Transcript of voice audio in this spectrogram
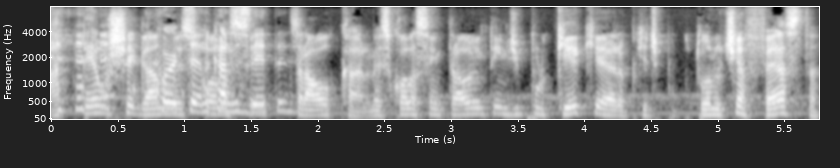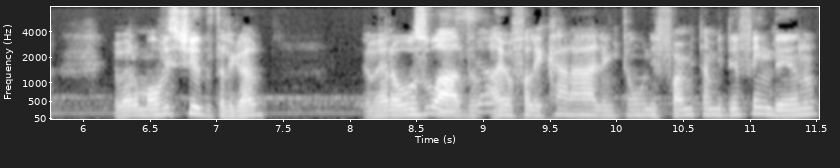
Até eu chegar Cortando escola camiseta de- central, cara. Na escola central eu entendi por que que era. Porque, tipo, quando tinha festa, eu era o mal vestido, tá ligado? Eu era o zoado. Isso. Aí eu falei, caralho, então o uniforme tá me defendendo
